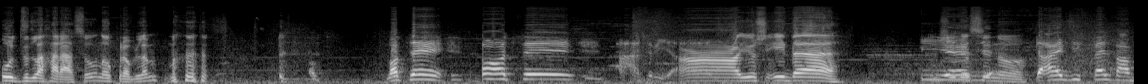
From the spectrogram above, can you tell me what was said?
Ult dla harasu, no problem. Mocy! Mocy! Adria! A, już idę! Już idę, synu. Daj mi spellbam!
